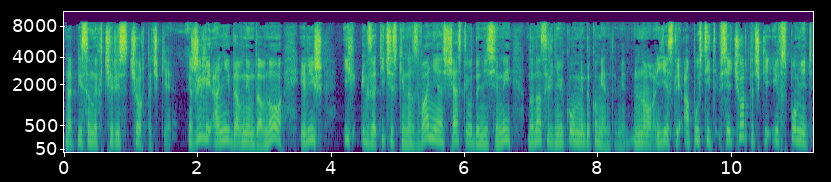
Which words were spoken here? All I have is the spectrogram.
написанных через черточки. Жили они давным-давно, и лишь их экзотические названия счастливо донесены до нас средневековыми документами. Но если опустить все черточки и вспомнить,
